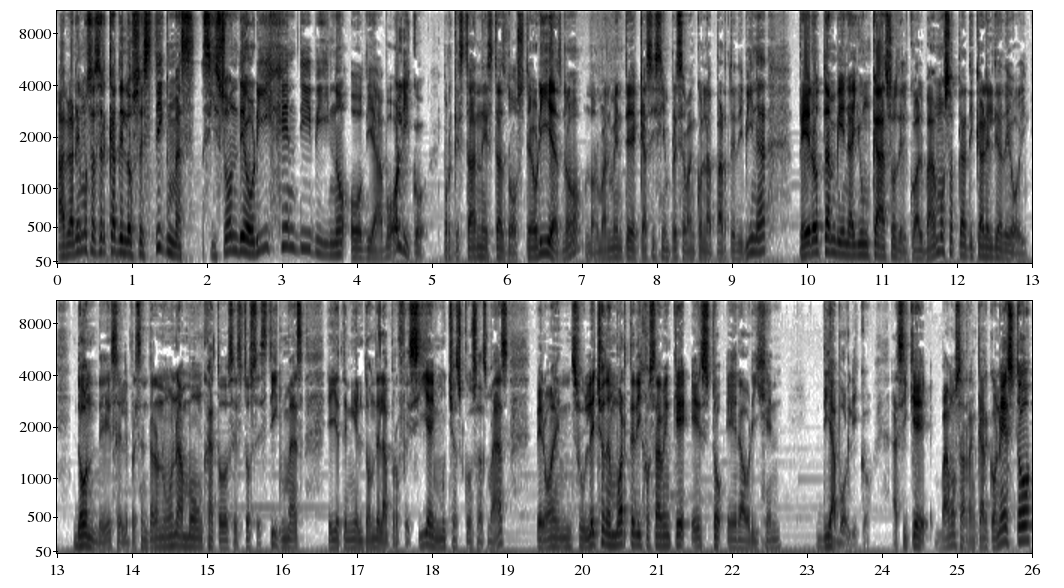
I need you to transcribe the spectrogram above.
hablaremos acerca de los estigmas, si son de origen divino o diabólico, porque están estas dos teorías, ¿no? Normalmente casi siempre se van con la parte divina, pero también hay un caso del cual vamos a platicar el día de hoy, donde se le presentaron a una monja todos estos estigmas, ella tenía el don de la profecía y muchas cosas más, pero en su lecho de muerte dijo, ¿saben qué? Esto era origen diabólico. Así que vamos a arrancar con esto.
